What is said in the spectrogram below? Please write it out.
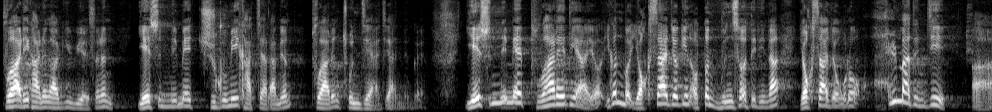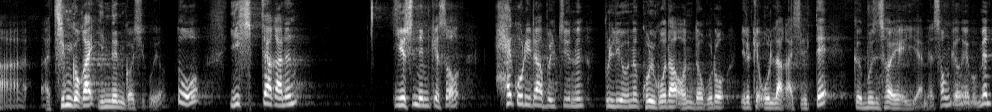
부활이 가능하기 위해서는 예수님의 죽음이 가짜라면 부활은 존재하지 않는 거예요. 예수님의 부활에 대하여 이건 뭐 역사적인 어떤 문서들이나 역사적으로 얼마든지 아, 증거가 있는 것이고요. 또 이 십자가는 예수님께서 해골이라 불리우는 불리우는 골고다 언덕으로 이렇게 올라가실 때 그 문서에 의하면 성경에 보면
